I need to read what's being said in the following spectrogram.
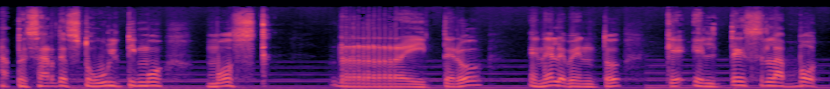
A pesar de esto último, Musk reiteró en el evento que el Tesla Bot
